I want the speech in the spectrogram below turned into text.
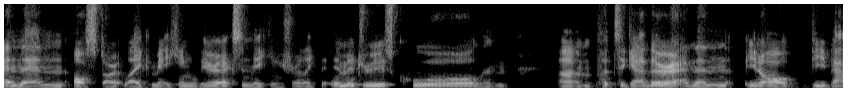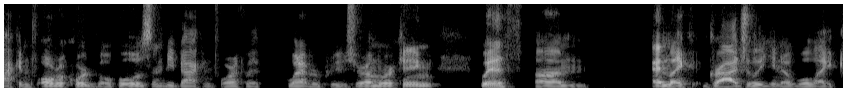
and then I'll start like making lyrics and making sure like the imagery is cool and um, put together. And then you know I'll be back and I'll record vocals and be back and forth with whatever producer I'm working with. Um, and like gradually, you know, we'll like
